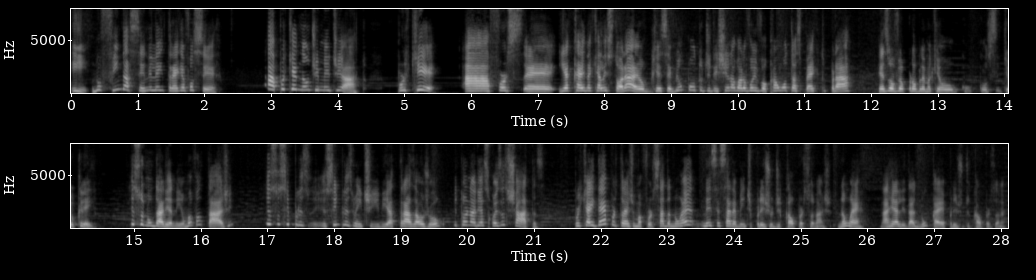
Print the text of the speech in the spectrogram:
e no fim da cena ele é entregue a você. Ah, por que não de imediato? Porque a força é, ia cair naquela história. Ah, eu recebi um ponto de destino, agora eu vou invocar um outro aspecto para resolver o problema que eu, que eu criei. Isso não daria nenhuma vantagem. Isso simples, simplesmente iria atrasar o jogo e tornaria as coisas chatas. Porque a ideia por trás de uma forçada não é necessariamente prejudicar o personagem. Não é. Na realidade, nunca é prejudicar o personagem.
